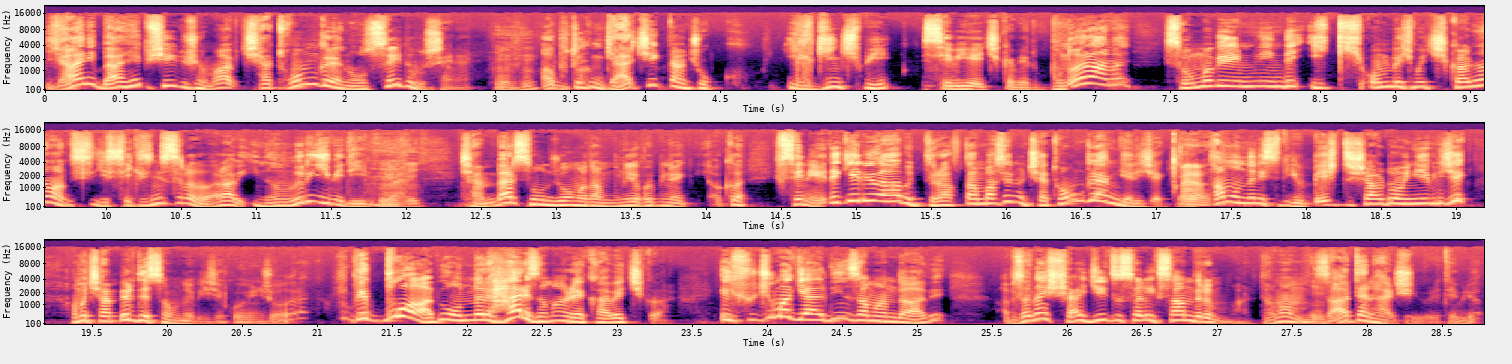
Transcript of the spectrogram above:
Yani ben hep şey düşünüyorum abi Chet Holmgren olsaydı bu sene. Hı hı. Abi bu takım gerçekten çok ilginç bir seviyeye çıkabilir. Buna rağmen savunma verimliliğinde ilk 15 maçı çıkardığı zaman 8. sıradalar abi. inanılır gibi değil Hı yani. hı. Çember sonucu olmadan bunu yapabilmek akıllı. Seneye de geliyor abi. Draft'tan bahsetmiyorum. Chet Holmgren gelecek. Yani. Evet. Tam onların istediği gibi. 5 dışarıda oynayabilecek ama çemberi de savunabilecek oyuncu olarak. Ve bu abi onları her zaman rekabet çıkar. E hücuma geldiğin zaman da abi Abi zaten Shai Gilgeous Alexander'ım var tamam mı? Hı. Zaten her şeyi üretebiliyor.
